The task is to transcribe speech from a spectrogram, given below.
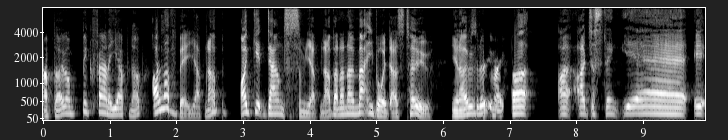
Yub though. I'm a big fan of Yub Nub. I love a bit of Yub Nub. I get down to some Yub Nub, and I know Matty Boy does too. You know, Absolutely, mate. but I, I just think, yeah, it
